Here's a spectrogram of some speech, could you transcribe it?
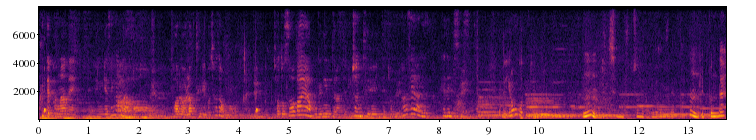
그때 박람회 뵌게 생각나서 아. 바로 연락드리고 찾아온 거거든요 네. 저도 써봐야 고객님들한테 추천 드릴 때좀 네. 상세하게 해드릴 수 네. 있어서 근데 이런 것도 음, 2층, 9층에다 올려도 예쁘겠다 음, 이쁜데?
